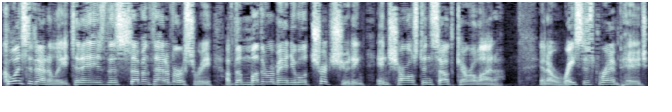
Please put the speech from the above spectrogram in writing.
Coincidentally, today is the seventh anniversary of the Mother Emanuel church shooting in Charleston, South Carolina. In a racist rampage,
